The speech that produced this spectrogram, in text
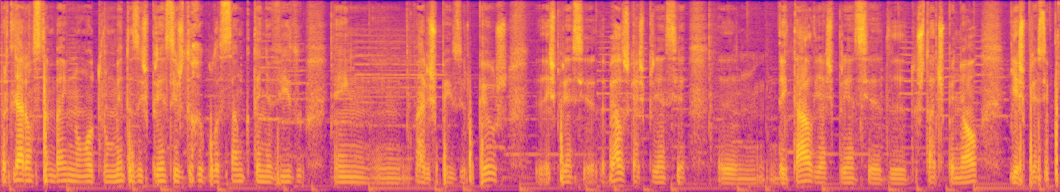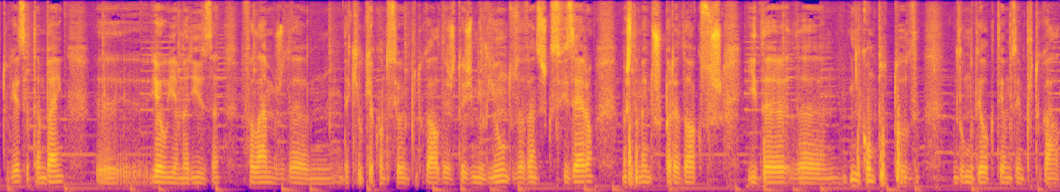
Partilharam-se também, num outro momento, as experiências de regulação que tem havido em, vários países europeus, a experiência da Bélgica, a experiência um, da Itália, a experiência de, do Estado espanhol e a experiência portuguesa também. Uh, eu e a Marisa falámos da, daquilo que aconteceu em Portugal desde 2001, dos avanços que se fizeram, mas também dos paradoxos e da, da incompletude do modelo que temos em Portugal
